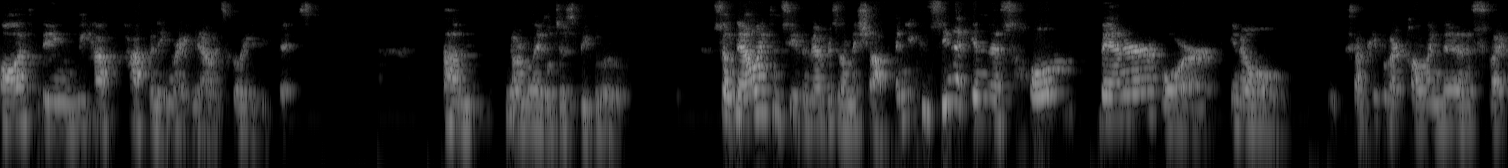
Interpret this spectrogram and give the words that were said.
odd thing we have happening right now. It's going to be fixed. Um, normally it'll just be blue. So now I can see the members only shop. And you can see that in this home banner or, you know, some people are calling this like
